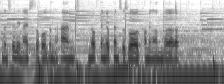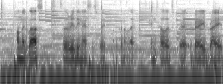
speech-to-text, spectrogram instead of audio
And it's really nice to hold in the hand. No fingerprints as well coming on the on the glass. It's a really nice display, I'm gonna lie. You can tell it's very, very bright,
